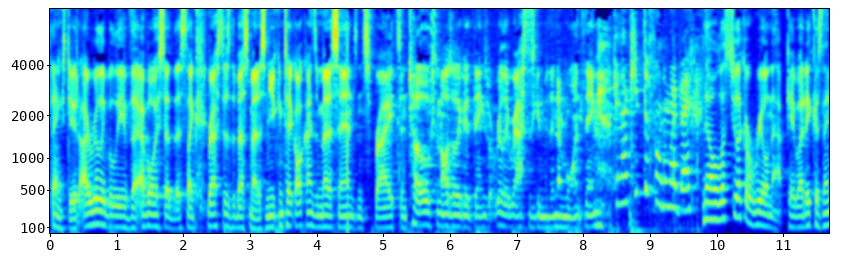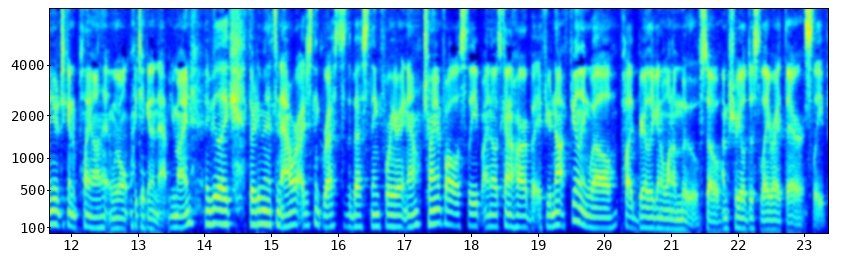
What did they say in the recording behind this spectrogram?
Thanks, dude. I really believe that I've always said this, like rest is the best medicine. You can take all kinds of medicines and sprites and toast and all those other good things, but really rest is gonna be the number one thing. Can I keep the phone in my bed? No, let's do like a real nap, okay, buddy? Because then you're just gonna play on it and we won't be taking a nap. You mind? Maybe like 30 minutes an hour. I just think rest is the best thing for you right now. Try and fall asleep. I know it's kind of hard, but if you're not feeling well, probably barely gonna want to move. So I'm sure you'll just lay right there, and sleep.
